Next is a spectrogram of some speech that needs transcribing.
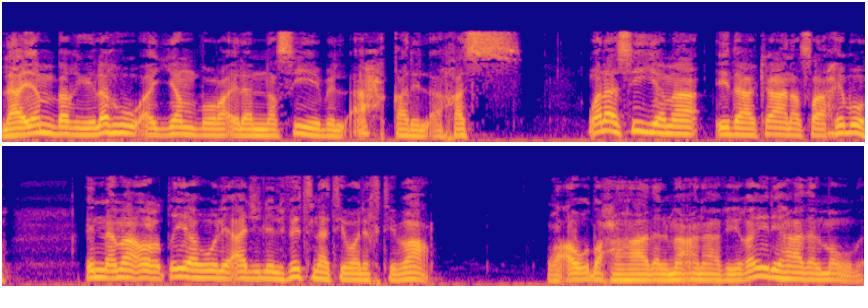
لا ينبغي له أن ينظر إلى النصيب الأحقر الأخس ولا سيما إذا كان صاحبه إنما أعطيه لأجل الفتنة والاختبار. وأوضح هذا المعنى في غير هذا الموضع.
